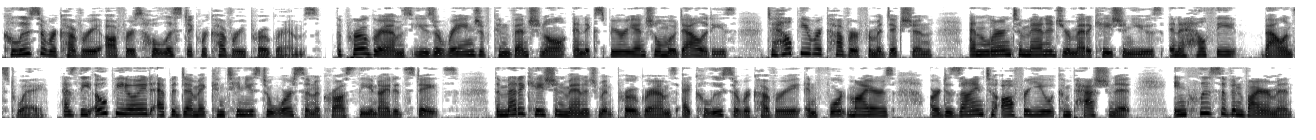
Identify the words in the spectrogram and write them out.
Calusa Recovery offers holistic recovery programs. The programs use a range of conventional and experiential modalities to help you recover from addiction and learn to manage your medication use in a healthy, balanced way. As the opioid epidemic continues to worsen across the United States, the medication management programs at Calusa Recovery in Fort Myers are designed to offer you a compassionate, inclusive environment.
